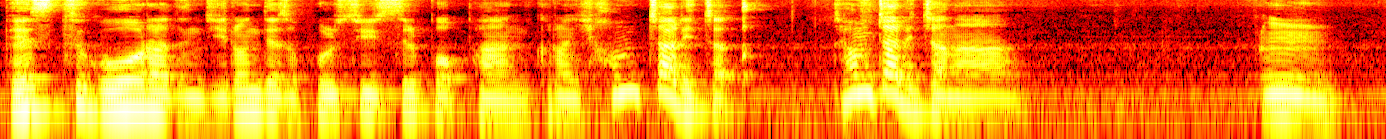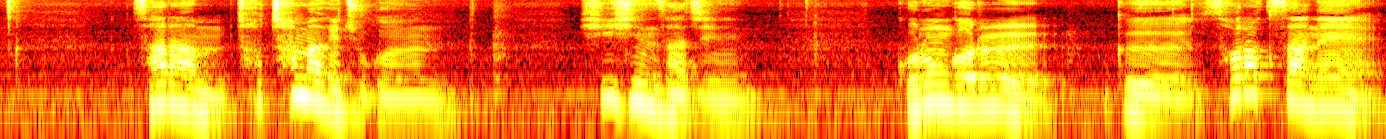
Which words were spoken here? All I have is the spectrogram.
베스트 고어라든지 이런 데서 볼 수 있을 법한 그런 혐짤 있자 혐짤 있잖아. 음. 사람 처참하게 죽은 시신 사진. 그런 거를 그 설악산에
